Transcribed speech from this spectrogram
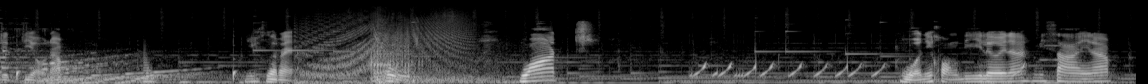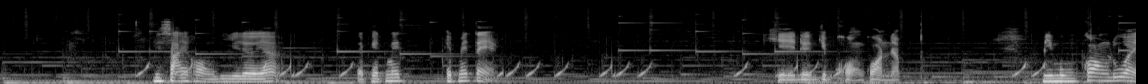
เด็ดเดี่ยวนะครับ นี่คืออะไร โอ้ what หัวนี่ของดีเลยนะ มิสไซล์นะครับ มิสไซล์ของดีเลยอะแต่เพชรไม่เพชรไม่แตก โอเคเดินเก็บของก่อนนะครับ มีมุมกล้องด้วย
